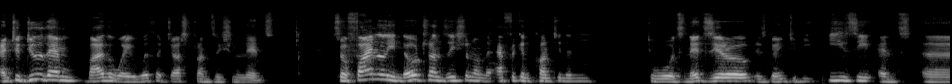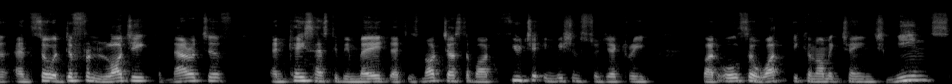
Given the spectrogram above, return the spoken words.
and to do them, by the way, with a just transition lens. So finally, no transition on the African continent towards net zero is going to be easy and, uh, and so a different logic, narrative, and case has to be made that is not just about future emissions trajectory, but also what economic change means.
